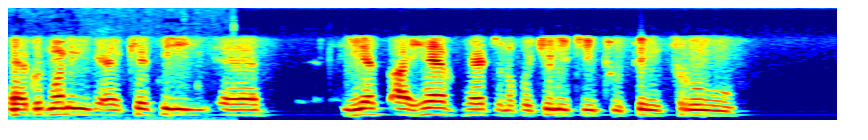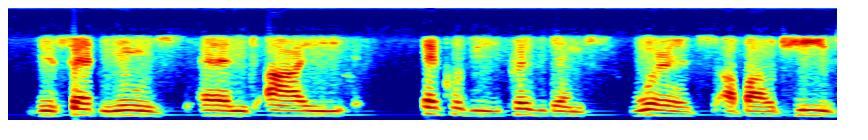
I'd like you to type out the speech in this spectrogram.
Uh, good morning, uh, Kathy. Uh, yes, I have had an opportunity to think through the sad news, and I echo the president's words about his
